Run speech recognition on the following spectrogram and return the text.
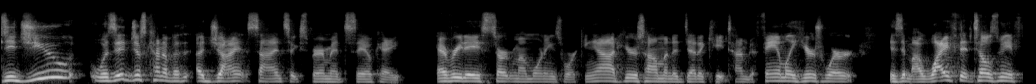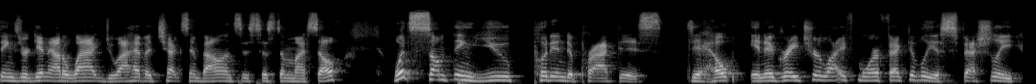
did you was it just kind of a, a, giant science experiment to say okay every day starting my mornings working out. Here's how i'm going to dedicate time to family. Here's where is it my wife that tells me if things are getting out of whack? Do i have a checks and balances system myself? What's something you put into practice to help integrate your life more effectively, especially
